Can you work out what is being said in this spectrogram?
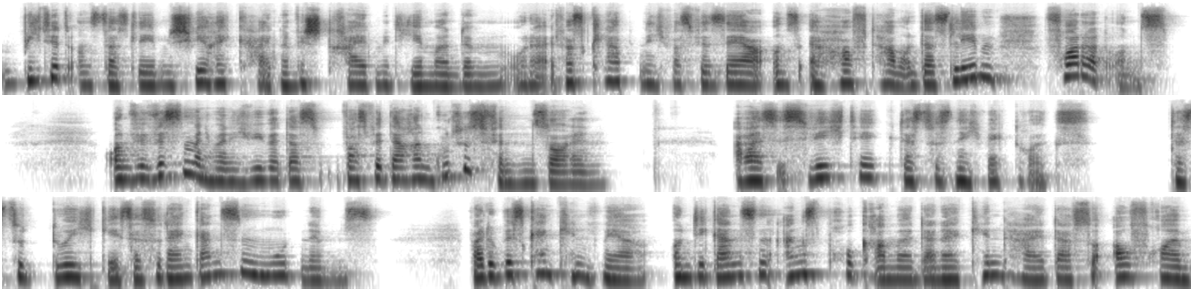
bietet uns das Leben Schwierigkeiten, wir streiten mit jemandem oder etwas klappt nicht, was wir sehr uns erhofft haben. Und das Leben fordert uns. Und wir wissen manchmal nicht, wie wir das, was wir daran Gutes finden sollen. Aber es ist wichtig, dass du es nicht wegdrückst, dass du durchgehst, dass du deinen ganzen Mut nimmst, weil du bist kein Kind mehr und die ganzen Angstprogramme deiner Kindheit darfst du aufräumen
